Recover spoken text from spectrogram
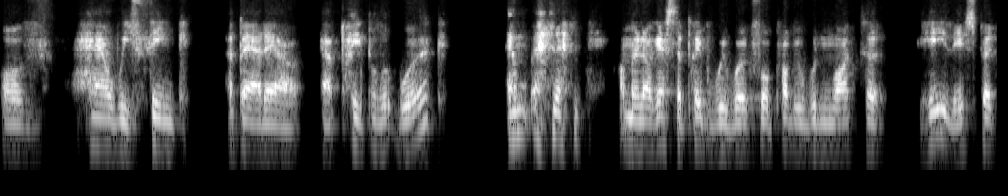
of how we think about our, our people at work. And I mean, I guess the people we work for probably wouldn't like to hear this, but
